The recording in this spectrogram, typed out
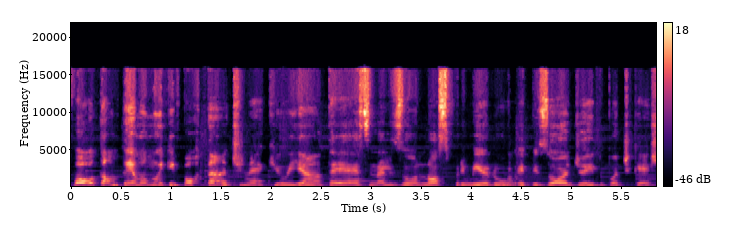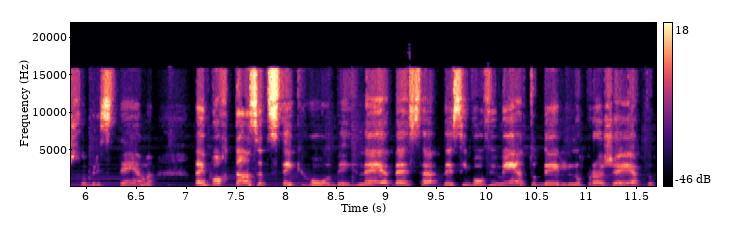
volta a um tema muito importante, né, que o Ian até sinalizou no nosso primeiro episódio aí do podcast sobre esse tema, da importância do stakeholder, né, dessa, desse envolvimento dele no projeto,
